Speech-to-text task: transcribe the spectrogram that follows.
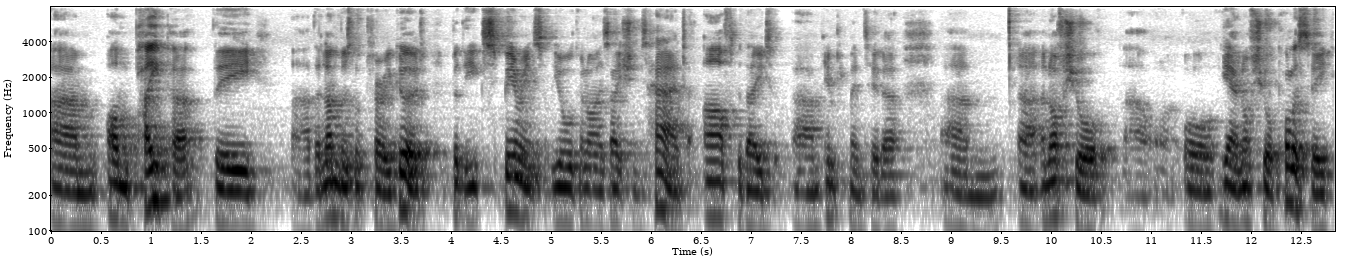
um, on paper, the uh, the numbers looked very good, but the experience that the organisations had after they'd um, implemented a, um, uh, an offshore uh, or yeah an offshore policy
